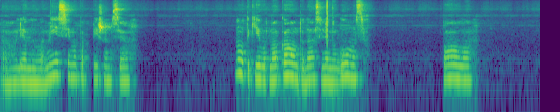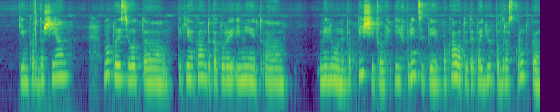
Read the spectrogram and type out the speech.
А, Леонела Месси мы подпишемся. Ну, вот такие вот на аккаунты, да, Селена Гомес, Паула, Ким Кардашьян. Ну, то есть вот э, такие аккаунты, которые имеют э, миллионы подписчиков. И, в принципе, пока вот это пойдет под раскрутка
